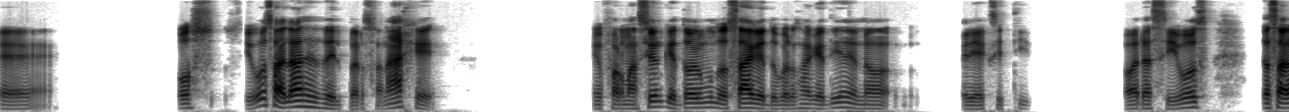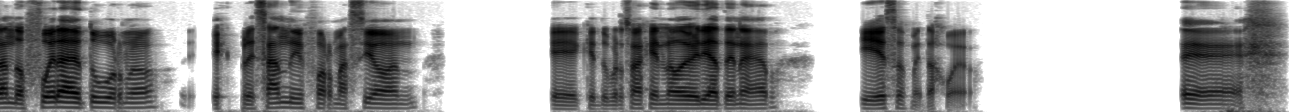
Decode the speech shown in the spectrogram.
Eh, vos, si vos hablas desde el personaje, información que todo el mundo sabe que tu personaje tiene no debería existir. Ahora, si vos estás hablando fuera de turno, expresando información que tu personaje no debería tener, y eso es metajuego. Eh,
